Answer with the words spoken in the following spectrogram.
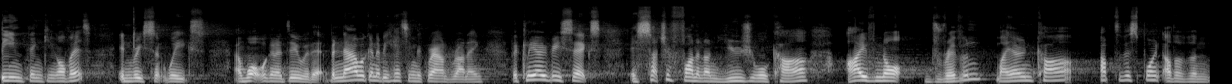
been thinking of it in recent weeks and what we're going to do with it. But now we're going to be hitting the ground running. The Clio V6 is such a fun and unusual car. I've not driven my own car up to this point other than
